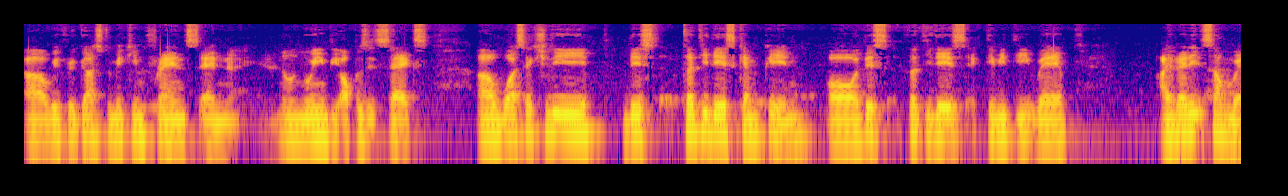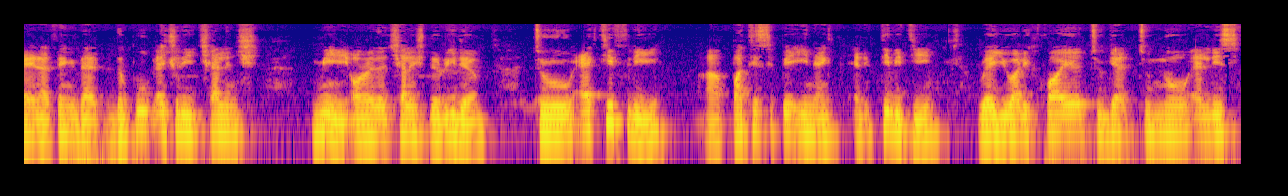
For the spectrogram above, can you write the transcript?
uh, with regards to making friends and you know, knowing the opposite sex uh, was actually this 30 days campaign or this 30 days activity where I read it somewhere and I think that the book actually challenged me or rather challenged the reader to actively participate in an activity where you are required to get to know at least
